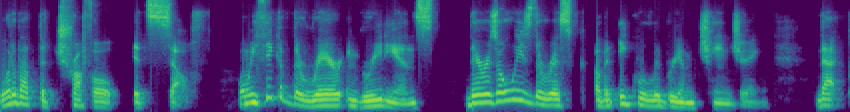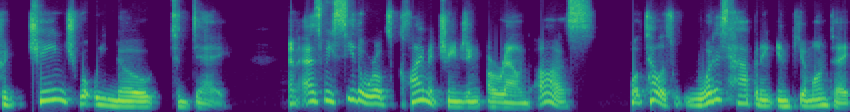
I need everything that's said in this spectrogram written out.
What about the truffle itself? When we think of the rare ingredients, there is always the risk of an equilibrium changing that could change what we know today. And as we see the world's climate changing around us, well, tell us what is happening in Piemonte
